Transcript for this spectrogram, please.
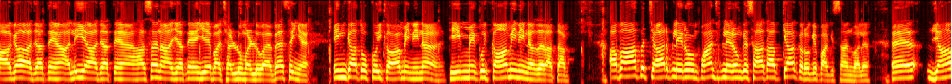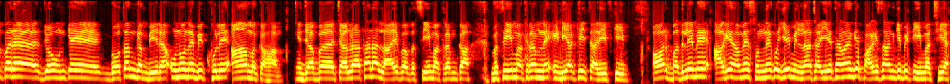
आगा आ जाते हैं, अली आ जाते हैं, हसन आ जाते हैं, ये बात छल्लू मल्लू है, वैसे ही है। इनका तो कोई काम ही नहीं ना। टीम में कोई काम ही नहीं नज़र आता। अब आप चार प्लेयरों, पाँच प्लेयरों के साथ आप क्या करोगे पाकिस्तान वाले? यहाँ पर जो उनके गौतम गंभीर है, उन्होंने भी खुले आम कहा। जब चल रहा था ना लाइव वसीम अकरम का, वसीम अकरम ने इंडिया की तारीफ़ की। और बदले में आगे हमें सुनने को ये मिलना चाहिए था ना कि पाकिस्तान की भी टीम अच्छी है।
